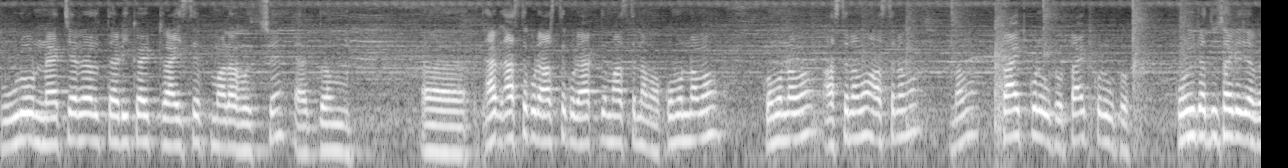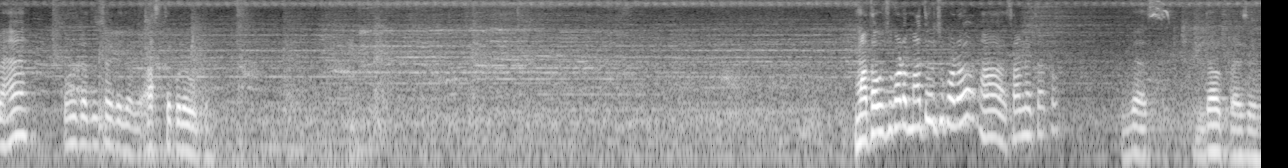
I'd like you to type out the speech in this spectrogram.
পুরো ন্যাচারাল তারিকায় ট্রাইসেপ মারা হচ্ছে, একদম আস্তে করে আস্তে করে, একদম আস্তে নামাও, কোমর নামাও কোমর নামাও, আস্তে নামাও আস্তে নামাও নামাও টাইট করে উঠো টাইট করে উঠো। কোনিটা দু সাইডে যাবে হ্যাঁ? কোনিটা দু সাইডে যাবে, আস্তে করে উঠো। মাথা উঁচু করো, মাথা উঁচু করো। হ্যাঁ সামনে থাকো ব্যাস, দাও ট্রাইসেপ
